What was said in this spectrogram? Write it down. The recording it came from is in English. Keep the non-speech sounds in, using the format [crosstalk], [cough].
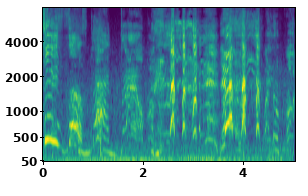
Jesus, god damn. [laughs]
